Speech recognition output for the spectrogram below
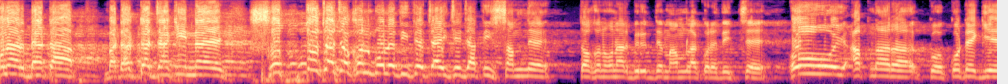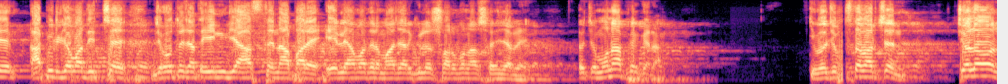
ওনার বেটা বা ডাক্তার জাকির নায়েক সত্যটা যখন বলে দিতে চাইছে জাতির সামনে, তখন ওনার বিরুদ্ধে মামলা করে দিচ্ছে। ওই আপনার কোর্টে গিয়ে আপিল জমা দিচ্ছে যে ওতে যাতে ইন্ডিয়া আসতে না পারে, এলে আমাদের মাজারগুলো সর্বনাশ হয়ে যাবে। হচ্ছে মোনাফেকেরা। কি বলছে বুঝতে পারছেন? চলুন।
